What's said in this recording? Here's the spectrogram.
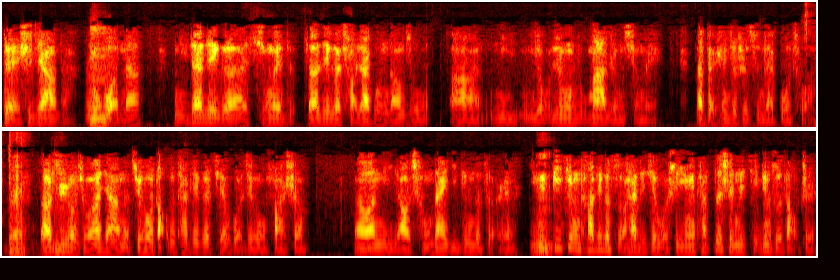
对，是这样的。如果呢，你在这个行为，在这个吵架过程当中啊，你有这种辱骂这种行为，那本身就是存在过错。对。那这种情况下呢，最后导致他这个结果这种发生，那么你要承担一定的责任，因为毕竟他这个损害的结果是因为他自身的疾病所导致。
